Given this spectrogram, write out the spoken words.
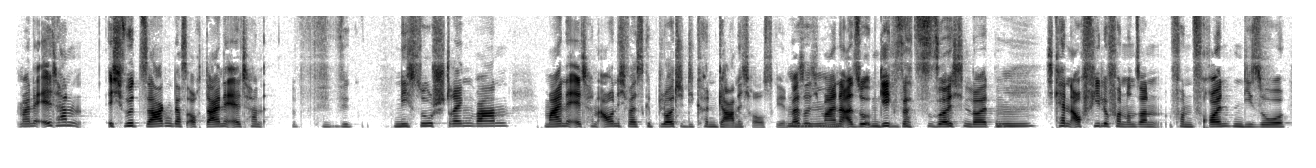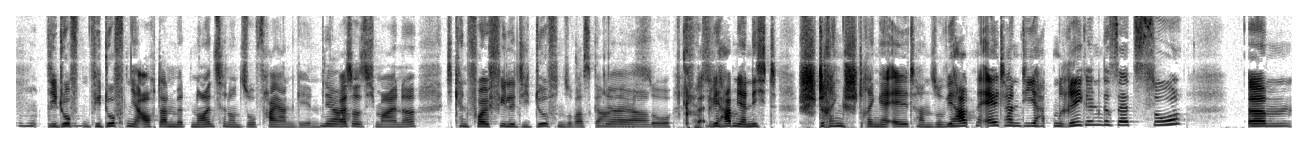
meine Eltern, ich würde sagen, dass auch deine Eltern nicht so streng waren. Meine Eltern auch nicht, weil es gibt Leute, die können gar nicht rausgehen. Weißt du, was ich meine? Also im Gegensatz zu solchen Leuten. Ich kenne auch viele von unseren von Freunden, die so, die durften, wir durften ja auch dann mit 19 und so feiern gehen. Ja. Weißt du, was ich meine? Ich kenne voll viele, die dürfen sowas gar Ja, nicht. ja. So. Krass. Wir haben ja nicht streng, strenge Eltern. So. Wir hatten Eltern, die hatten Regeln gesetzt so. Ähm,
